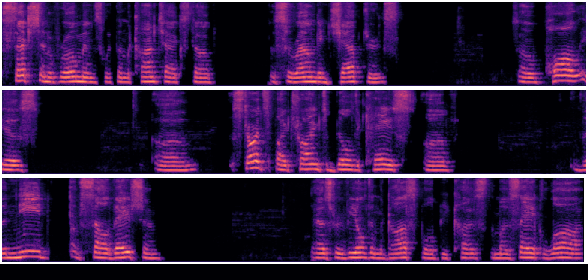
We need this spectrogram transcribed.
section of Romans within the context of the surrounding chapters. So Paul is um, starts by trying to build a case of the need of salvation as revealed in the gospel because the Mosaic law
